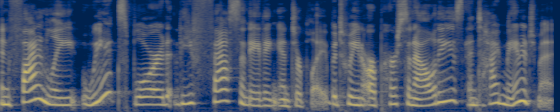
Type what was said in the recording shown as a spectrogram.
And finally, we explored the fascinating interplay between our personalities and time management,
